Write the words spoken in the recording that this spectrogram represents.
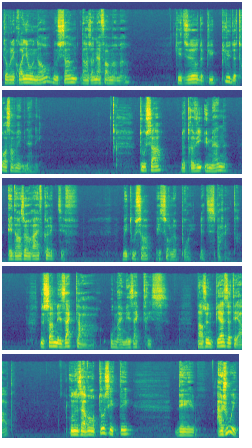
que vous le croyez ou non, nous sommes dans un informament qui dure depuis plus de 320 000 années. Tout ça, notre vie humaine, est dans un rêve collectif. Mais tout ça est sur le point de disparaître. Nous sommes les acteurs, ou même les actrices, dans une pièce de théâtre où nous avons tous été des, à jouer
